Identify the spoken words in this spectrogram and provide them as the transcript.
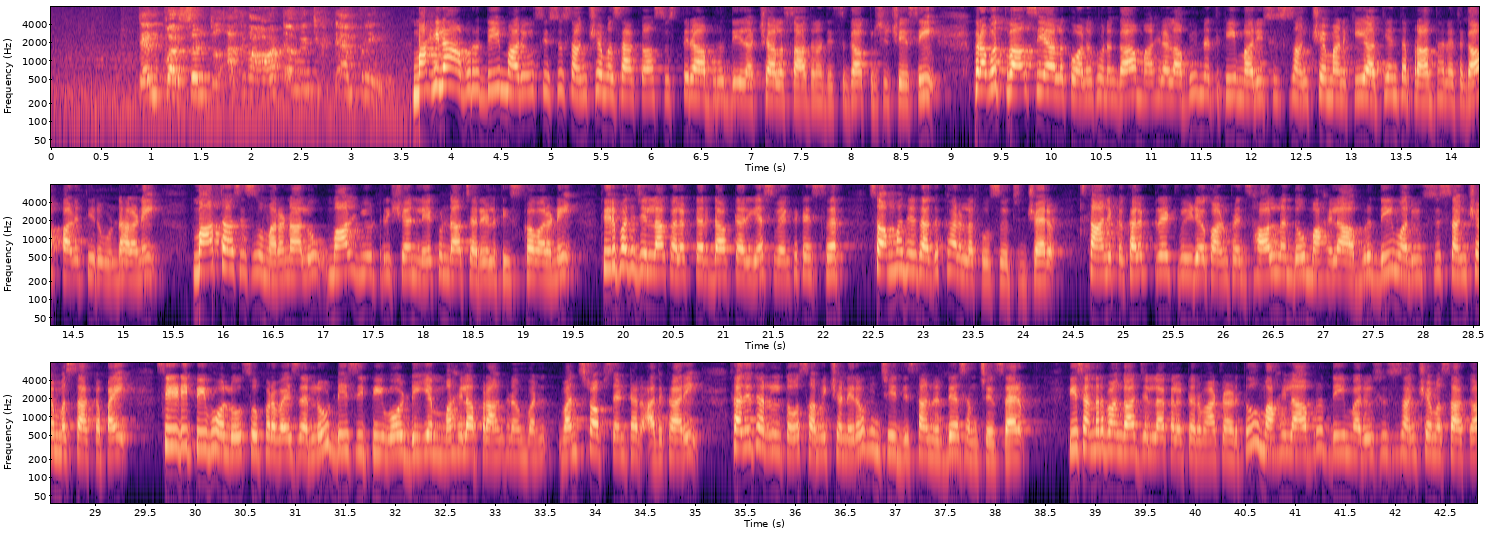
టెన్ పర్సెంట్ అక్కడ ఆటోమేటిక్ ట్యాంపరింగ్. మహిళా అభివృద్ధి మరియు శిశు సంక్షేమ శాఖ సుస్థిర అభివృద్ధి లక్ష్యాల సాధన దిశగా కృషి చేసి ప్రభుత్వ ఆశయాలకు అనుగుణంగా మహిళల అభ్యున్నతికి మరియు శిశు సంక్షేమానికి అత్యంత ప్రాధాన్యతగా పనితీరు ఉండాలని మాతా శిశు మరణాలు మాల్ న్యూట్రిషన్ లేకుండా చర్యలు తీసుకోవాలని తిరుపతి జిల్లా కలెక్టర్ డాక్టర్ ఎస్ వెంకటేశ్వర్ సంబంధిత అధికారులకు సూచించారు. స్థానిక కలెక్టరేట్ వీడియో కాన్ఫరెన్స్ హాల్ నందు మహిళా అభివృద్ధి మరియు శిశు సంక్షేమ శాఖపై సిడిపిఓలు సూపర్వైజర్లు డీసీపీఓ డిఎం మహిళా ప్రాంగణం వన్ వన్ స్టాప్ సెంటర్ అధికారి తదితరులతో సమీక్ష నిర్వహించి దిశానిర్దేశం చేశారు. ఈ సందర్భంగా జిల్లా కలెక్టర్ మాట్లాడుతూ మహిళా అభివృద్ధి మరియు శిశు సంక్షేమ శాఖ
